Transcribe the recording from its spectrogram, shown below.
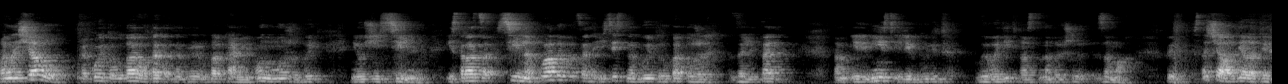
Поначалу какой-то удар, вот этот, например, удар камень, он может быть не очень сильным. И стараться сильно вкладываться, естественно, будет рука тоже залетать там, или вниз, или будет выводить вас на большой замах. То есть сначала делайте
